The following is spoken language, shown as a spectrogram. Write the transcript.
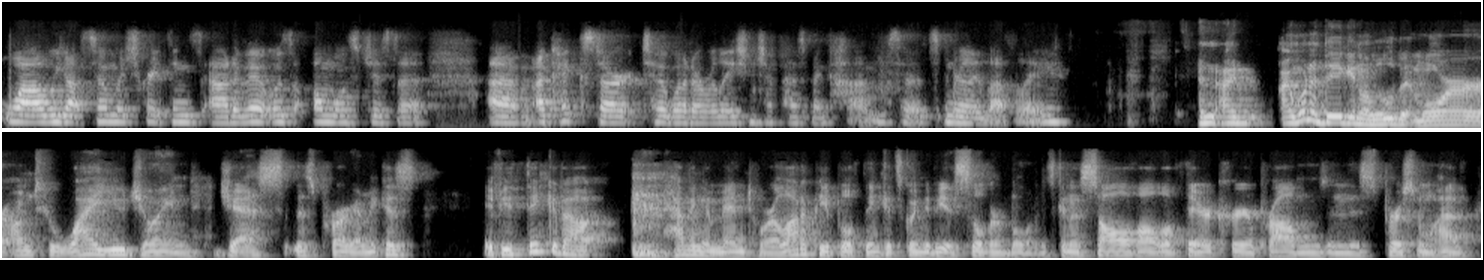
while we got so much great things out of it, was almost just a, um, a kickstart to what our relationship has become. So it's been really lovely. And I, I want to dig in a little bit more onto why you joined Jess, this program, because if you think about having a mentor, a lot of people think it's going to be a silver bullet. It's going to solve all of their career problems, and this person will have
